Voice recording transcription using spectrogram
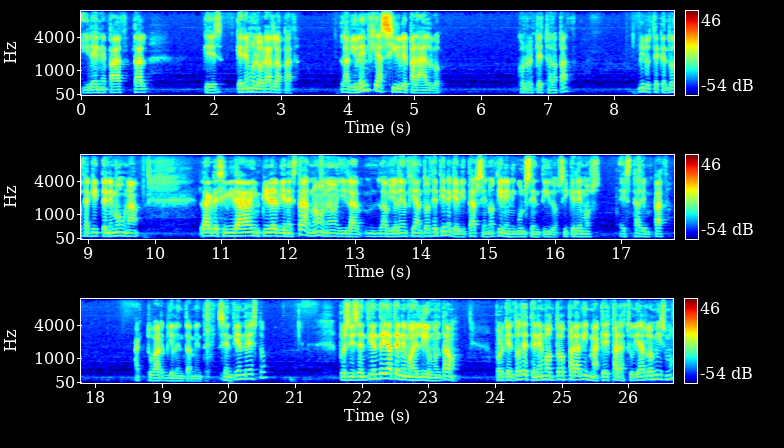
Irene, paz, tal, que es queremos lograr la paz. ¿La violencia sirve para algo con respecto a la paz? Mire usted que entonces aquí tenemos una... La agresividad impide el bienestar, ¿no? Y la, la violencia entonces tiene que evitarse, no tiene ningún sentido si queremos estar en paz, actuar violentamente. ¿Se entiende esto? Pues si se entiende ya tenemos el lío montado. Porque entonces tenemos dos paradigmas que es para estudiar lo mismo.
